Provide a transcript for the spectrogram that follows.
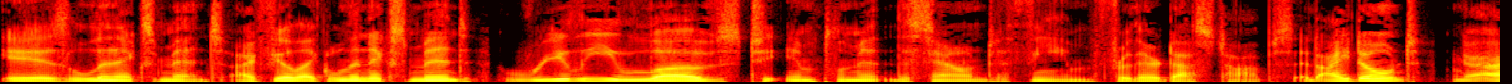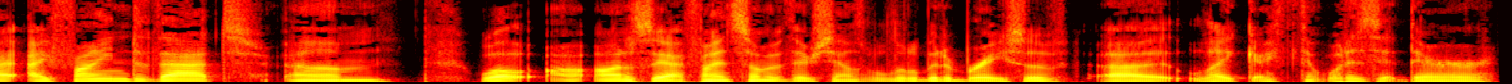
is Linux Mint. I feel like Linux Mint really loves to implement the sound theme for their desktops, and I don't. I, I find that. Um, well, honestly, I find some of their sounds a little bit abrasive. Uh, like I think, what is it? They're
